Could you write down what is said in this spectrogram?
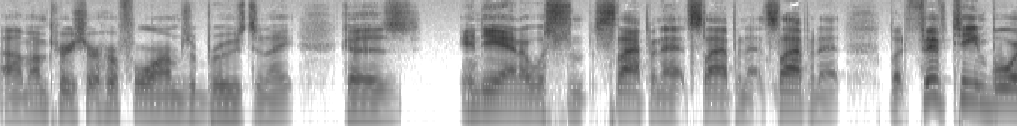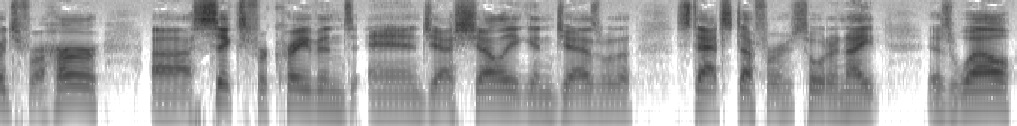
Um, I'm pretty sure her forearms were bruised tonight because Indiana was slapping at, slapping at, slapping at. But 15 boards for her, uh, six for Cravens and Jaz Shelley. Again, Jaz with a stat stuffer sort of night as well.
